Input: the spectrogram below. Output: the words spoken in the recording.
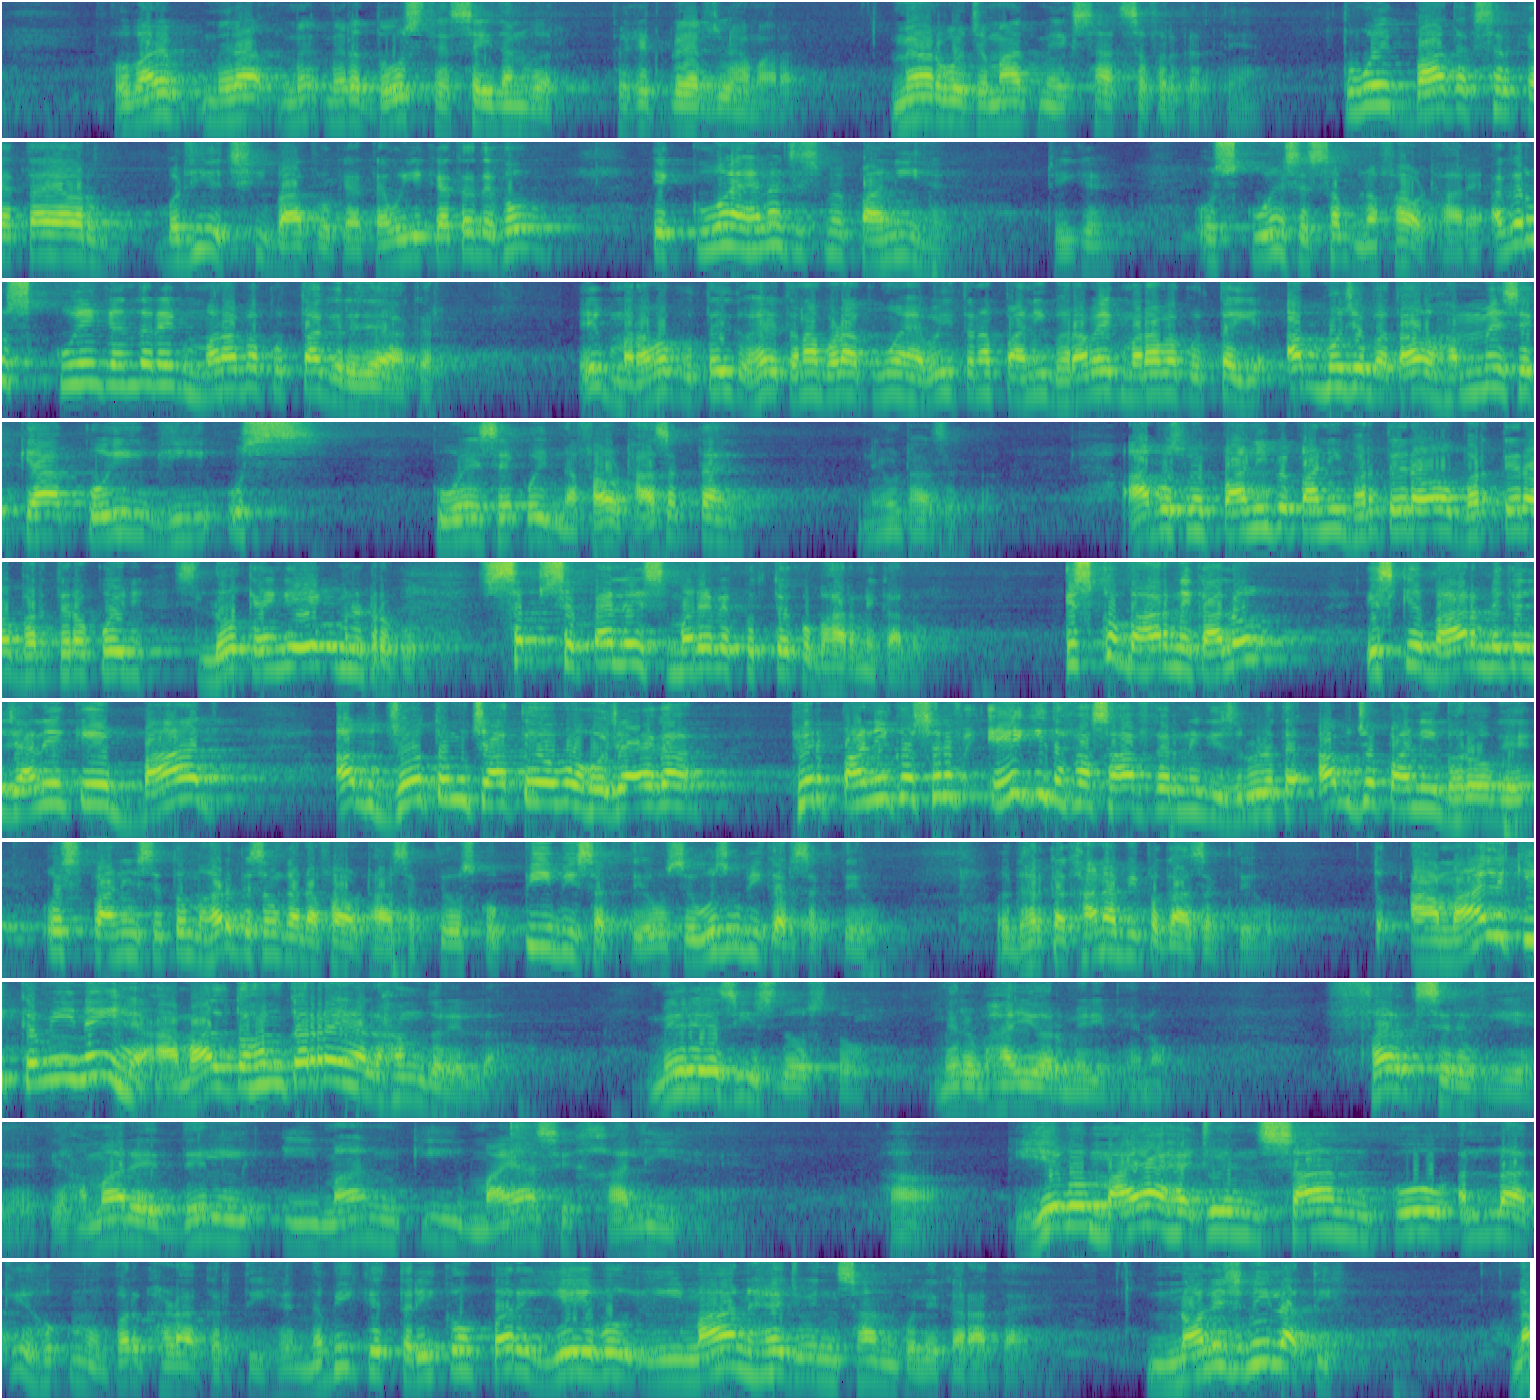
وہ ہمارے میرا میرا دوست ہے سعید انور، کرکٹ پلیئر جو ہے ہمارا۔ میں اور وہ جماعت میں ایک ساتھ سفر کرتے ہیں۔ تو وہ ایک بات اکثر کہتا ہے اور بڑی اچھی بات وہ کہتا ہے۔ وہ یہ کہتا ہے، دیکھو، ایک کنواں ہے نا جس میں پانی ہے، ٹھیک ہے؟ اس کنویں سے سب نفع اٹھا رہے ہیں۔ اگر اس کنویں کے اندر ایک مرا کتا گر جائے آ کر، ایک مرا کتا ہی تو ہے، اتنا بڑا کنواں ہے، وہی اتنا پانی بھرا ہوا ایک مرا کتا ہی ہے۔ اب مجھے بتاؤ، ہم میں سے کیا کوئی بھی اس کنویں سے کوئی نفع اٹھا سکتا ہے؟ نہیں اٹھا سکتا۔ آپ اس میں پانی پہ پانی بھرتے رہو بھرتے رہو بھرتے رہو، کوئی نہیں۔ لوگ کہیں گے، ایک منٹ رکو۔ سب سے پہلے اس مرے ہوئے کتے کو باہر نکالو۔ اس کو باہر نکالو۔ اس کے باہر نکل جانے کے بعد اب جو تم چاہتے ہو وہ ہو جائے گا۔ پھر پانی کو صرف ایک ہی دفعہ صاف کرنے کی ضرورت ہے۔ اب جو پانی بھرو گے اس پانی سے تم ہر قسم کا نفع اٹھا سکتے ہو، اس کو پی بھی سکتے ہو، اسے وضو بھی کر سکتے ہو، اور گھر کا کھانا بھی پکا سکتے ہو۔ تو امال کی کمی نہیں ہے امال تو ہم کر رہے ہیں الحمد میرے عزیز دوستوں میرے بھائی اور میری بہنوں، فرق صرف یہ ہے کہ ہمارے دل ایمان کی مایا سے خالی ہے۔ ہاں۔ یہ وہ مایا ہے جو انسان کو اللہ کے حکموں پر کھڑا کرتی ہے۔ نبی کے طریقوں پر یہ وہ ایمان ہے جو انسان کو لے کر آتا ہے۔ نالج نہیں لاتی۔ نہ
